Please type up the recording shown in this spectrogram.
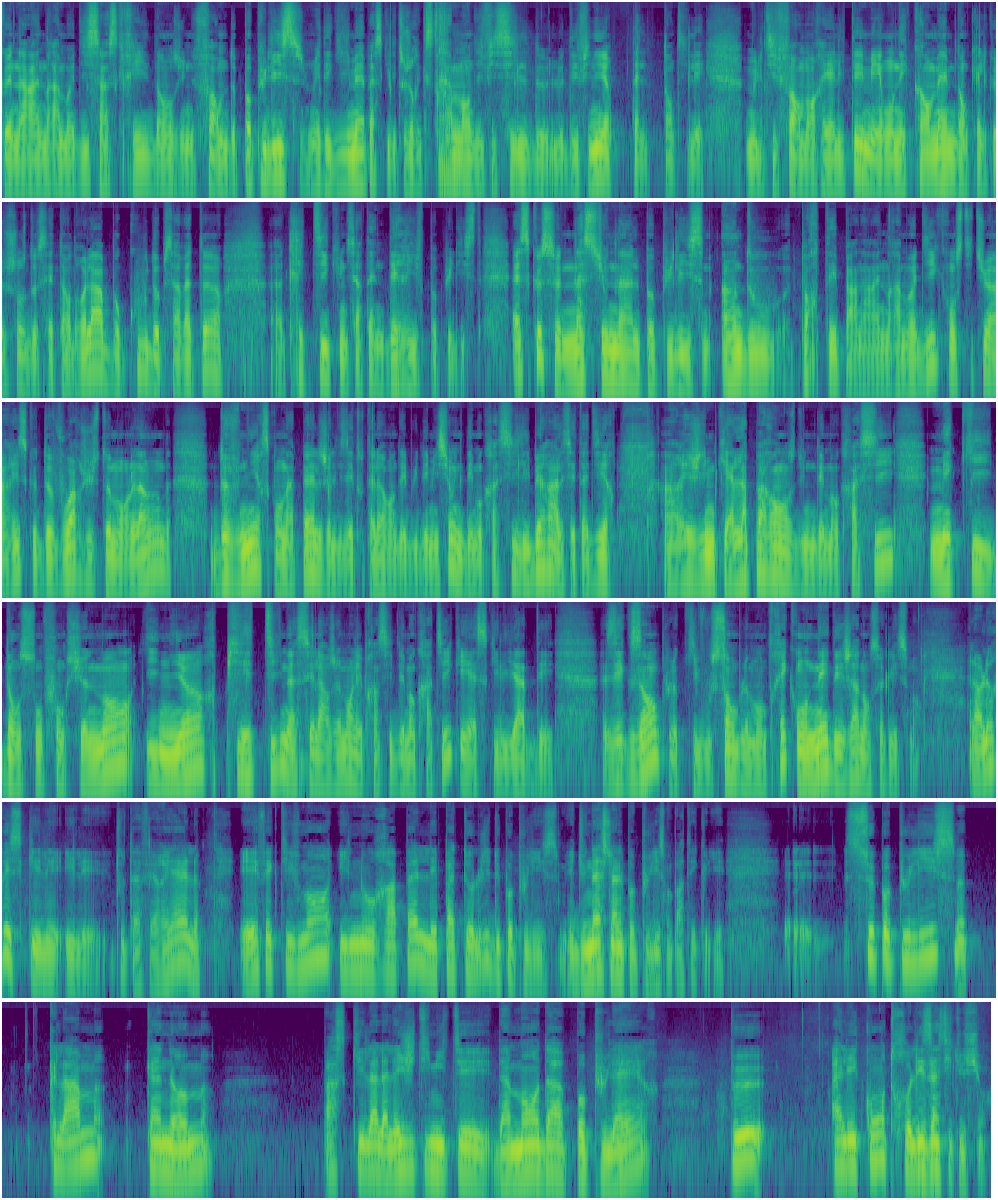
que Narendra Modi s'inscrit dans une forme de populisme, mets des guillemets parce qu'il est toujours extrêmement difficile de le définir, tel tant il est multiforme en réalité, mais on est quand même dans quelque chose de cet ordre-là. Beaucoup d'observateurs euh, critiquent une certaine dérive populiste. Est-ce que ce national-populisme hindou porté par Narendra Modi constitue un risque de voir justement l'Inde devenir ce qu'on appelle, je le disais tout à l'heure en début d'émission, une démocratie libérale, c'est-à-dire un régime qui a l'apparence d'une démocratie, mais qui, dans son fonctionnement, ignore, piétine assez largement les principes démocratiques. Et est-ce qu'il y a des exemples qui vous semblent montrer qu'on est déjà dans ce glissement? Alors le risque, il est, il est tout à fait réel, et effectivement, il nous rappelle les pathologies du populisme, et du national-populisme en particulier. Ce populisme clame qu'un homme, parce qu'il a la légitimité d'un mandat populaire, peut aller contre les institutions.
